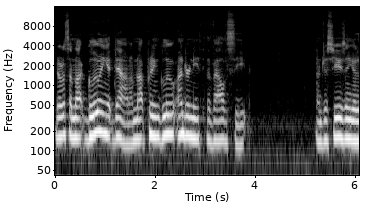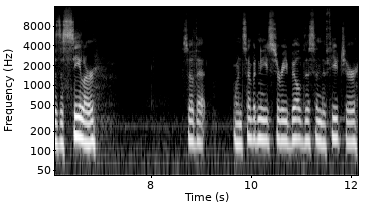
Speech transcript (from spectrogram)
Notice I'm not gluing it down. I'm not putting glue underneath the valve seat. I'm just using it as a sealer so that when somebody needs to rebuild this in the future,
